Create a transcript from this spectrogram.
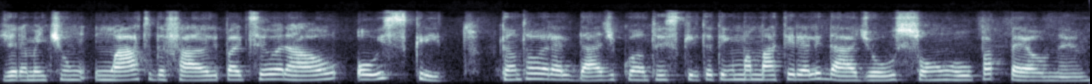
Geralmente um, um, ato de fala ele pode ser oral ou escrito. Tanto a oralidade quanto a escrita tem uma materialidade, ou o som ou o papel, né?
